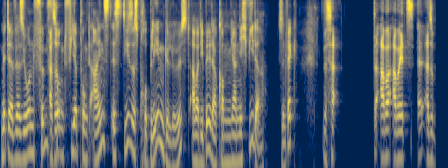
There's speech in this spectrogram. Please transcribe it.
Mit der Version 5.4.1 ist dieses Problem gelöst, aber die Bilder kommen ja nicht wieder. Sind weg. das hat, aber, aber jetzt, äh, also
